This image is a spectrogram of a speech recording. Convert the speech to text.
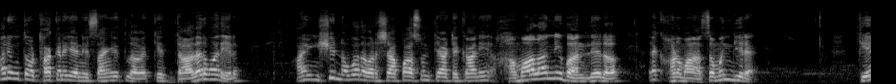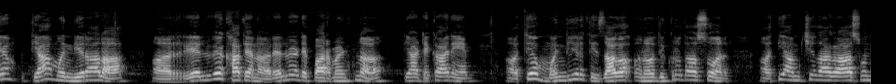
आणि उद्धव ठाकरे यांनी सांगितलं की दादरमधील ऐंशी नव्वद वर्षापासून त्या ठिकाणी हमालांनी बांधलेलं एक हनुमानाचं मंदिर आहे. ते त्या मंदिराला रेल्वे खात्यानं रेल्वे डिपार्टमेंटनं त्या ठिकाणी ते मंदिर ती जागा अनधिकृत असून ती आमची जागा असून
